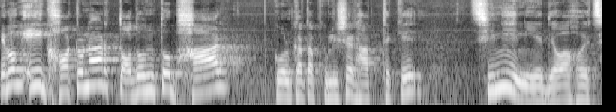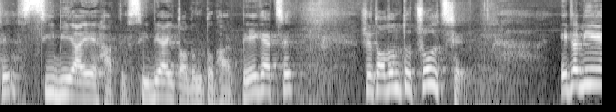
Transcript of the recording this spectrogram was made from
এবং এই ঘটনার তদন্ত ভার কলকাতা পুলিশের হাত থেকে ছিনিয়ে নিয়ে দেওয়া হয়েছে সিবিআই এর হাতে। সিবিআই তদন্ত ভার পেয়ে গেছে, সে তদন্ত চলছে। এটা নিয়ে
